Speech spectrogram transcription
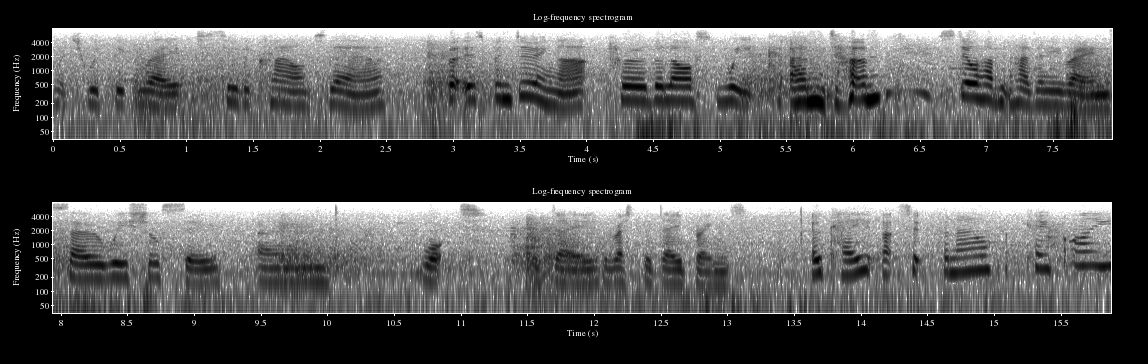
Which would be great to see the clouds there. But it's been doing that for the last week and um, still haven't had any rain. So we shall see um, what the day, the rest of the day brings. Okay, that's it for now. Okay, bye.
